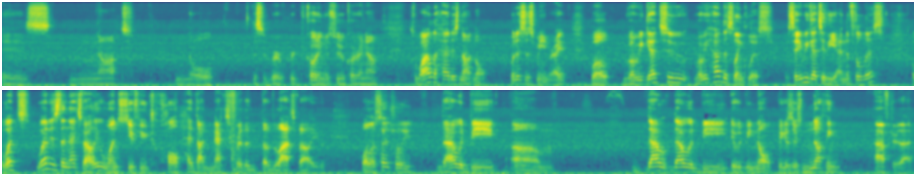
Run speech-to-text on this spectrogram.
is not null this is we're, we're coding a pseudocode right now so while the head is not null what does this mean right well when we get to when we have this linked list say we get to the end of the list What's what is the next value once you if you call head dot next for the, the last value? Well, essentially, that would be um, that that would be it would be null because there's nothing after that.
